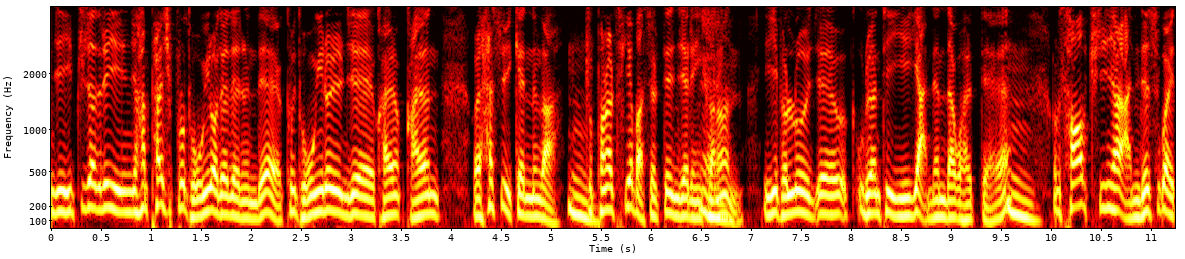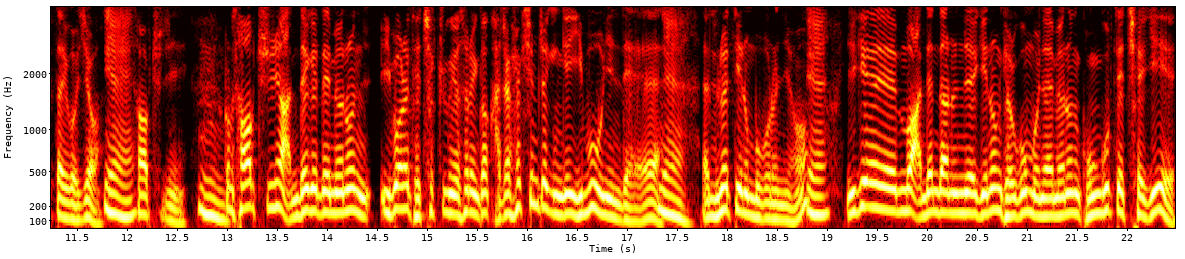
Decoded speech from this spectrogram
이제 입주자들이 이제 한 80% 동의를 얻어야 되는데 그 동의를 이제 과연 과연 할 수 있겠는가? 음. 주판을 트게 봤을 때 이제 그러니까는 이게 별로 이제 우리한테 이익이 안 된다고 할때 음. 그럼 사업 추진이 잘 안 될 수가 있다 이거죠. 예. 사업 추진이. 음. 그럼 사업 추진이 안 되게 되면은 이번에 대책 중에서 그러니까 가장 핵심적인 게 이 부분인데 예. 눈에 띄는 부분은요. 예. 이게 뭐 안 된다는 얘기는 결국 뭐냐면은 공급 대책이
